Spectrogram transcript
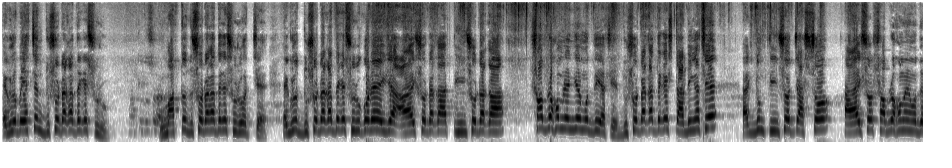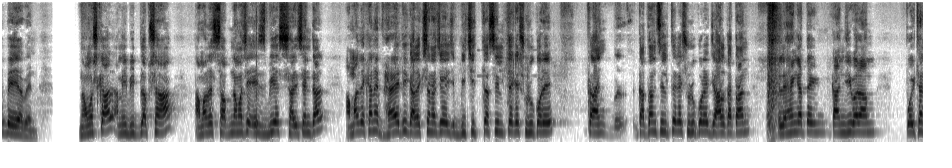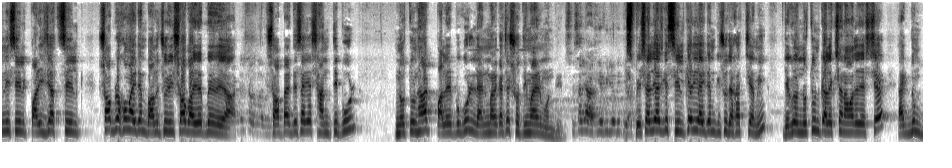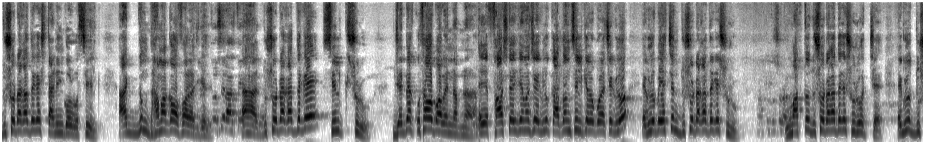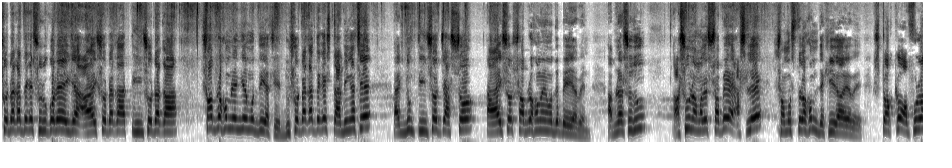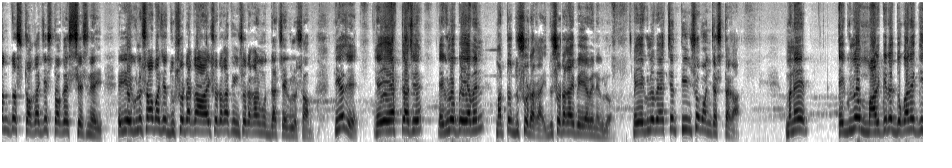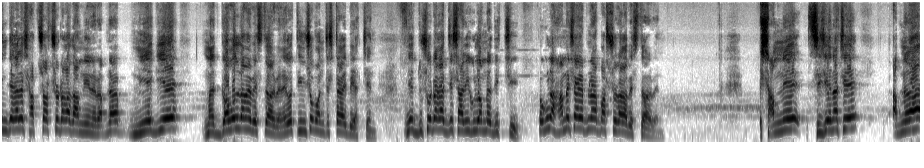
এগুলো পেয়ে যাচ্ছেন দুশো টাকা থেকে শুরু। মাত্র দুশো টাকা। থেকে শুরু হচ্ছে। এগুলো দুশো টাকা থেকে শুরু করে এই যে আড়াইশো টাকা তিনশো টাকা সব রকম রেঞ্জের মধ্যেই আছে। দুশো টাকা থেকে স্টার্টিং আছে একদম তিনশো চারশো আড়াইশো সব রকমের মধ্যে পেয়ে যাবেন। নমস্কার আমি বিপ্লব সাহা। আমাদের সব নাম আছে এস বিএস শাড়ি সেন্টার। আমাদের এখানে ভ্যারাইটি কালেকশন আছে এই যে বিচিত্রা সিল্ক থেকে শুরু করে কাতান সিল্ক থেকে শুরু করে জাল কাতান লেহেঙ্গা থেকে কাঞ্জিবারাম পৈঠানি সিল্ক পারিজাত সিল্ক সব রকম আইটেম বালুচুরি সব আইটেম সব অ্যাড্রেস আছে শান্তিপুর নতুনহাট পালের পুকুর ল্যান্ডমার্ক আছে সতীমায়ের মন্দির। স্পেশালি আজকে সিল্কেরই আইটেম কিছু দেখাচ্ছি আমি যেগুলো নতুন কালেকশন আমাদের এসছে। একদম দুশো টাকা থেকে স্টার্টিং করব সিল্ক একদম ধামাকা অফার আজকে। থেকে হ্যাঁ দুশো টাকা থেকে সিল্ক শুরু। যেটা কোথাও পাবেন না আপনারা। এই ফার্স্ট আইটেম আছে এগুলো কাতান সিল্কের ওপর আছে এগুলো এগুলো পেয়ে যাচ্ছেন দুশো টাকা থেকে শুরু। মাত্র দুশো টাকা। থেকে শুরু হচ্ছে। এগুলো দুশো টাকা থেকে শুরু করে এই যে আড়াইশো টাকা, তিনশো টাকা, সব রকম রেঞ্জের মধ্যেই আছে। দুশো টাকা থেকে স্টার্টিং আছে, একদম তিনশো, চারশো, আড়াইশো, সব রকমের মধ্যে পেয়ে যাবেন। আপনারা শুধু আসুন আমাদের শপে আসলে সমস্ত রকম দেখিয়ে দেওয়া যাবে। স্টকে অফুরন্ত স্টক আছে স্টকের শেষ নেই। এই এগুলো সব আছে, দুশো টাকা, আড়াইশো টাকা, তিনশো টাকার মধ্যে আছে এগুলো সব। ঠিক আছে? এই একটা আছে, এগুলো পেয়ে যাবেন মাত্র দুশো টাকায়। দুশো টাকায় পেয়ে যাবেন এগুলো। এই এগুলো পেয়ে যাচ্ছেন তিনশো পঞ্চাশ টাকা। মানে এগুলো মার্কেটের দোকানে কিনতে গেলে সাতশো, আটশো টাকা দাম নিয়ে নেবে। আপনারা নিয়ে গিয়ে মানে ডবল দামে বেচতে পারবেন। এগুলো তিনশো পঞ্চাশ টাকায় পেয়ে যাচ্ছেন যে দুশো টাকার যে শাড়িগুলো আমরা দিচ্ছি, ওগুলো হামেশাই আপনারা পাঁচশো টাকা বেচতে পারবেন। সামনে সিজন আছে, আপনারা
